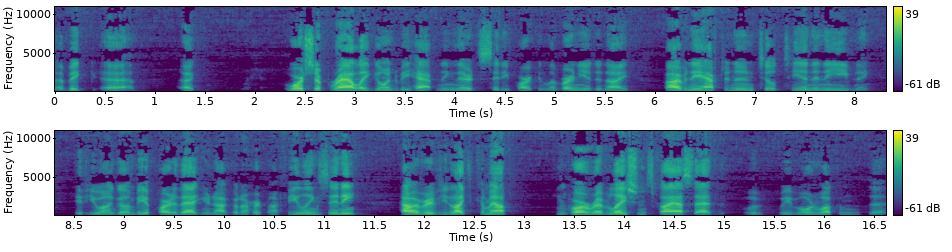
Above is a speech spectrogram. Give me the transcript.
a big uh, a worship rally going to be happening there at city park in La Vernia tonight, 5 in the afternoon till 10 in the evening. If you want to go and be a part of that, you're not going to hurt my feelings any. However, if you'd like to come out for our Revelations class, that would be more than welcome to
